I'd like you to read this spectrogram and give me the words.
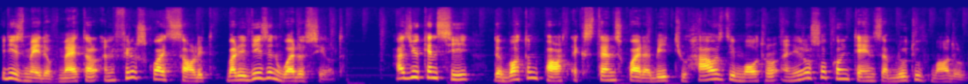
It is made of metal and feels quite solid, but it isn't weather sealed. As you can see, the bottom part extends quite a bit to house the motor and it also contains a Bluetooth module.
